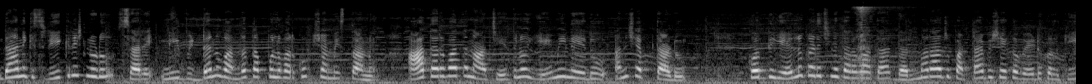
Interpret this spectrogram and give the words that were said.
దానికి శ్రీకృష్ణుడు సరే నీ బిడ్డను వంద తప్పుల వరకు క్షమిస్తాను. ఆ తర్వాత నా చేతిలో ఏమీ లేదు అని చెప్తాడు. కొద్ది ఏళ్ళు గడిచిన తర్వాత ధర్మరాజు పట్టాభిషేక వేడుకలకి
